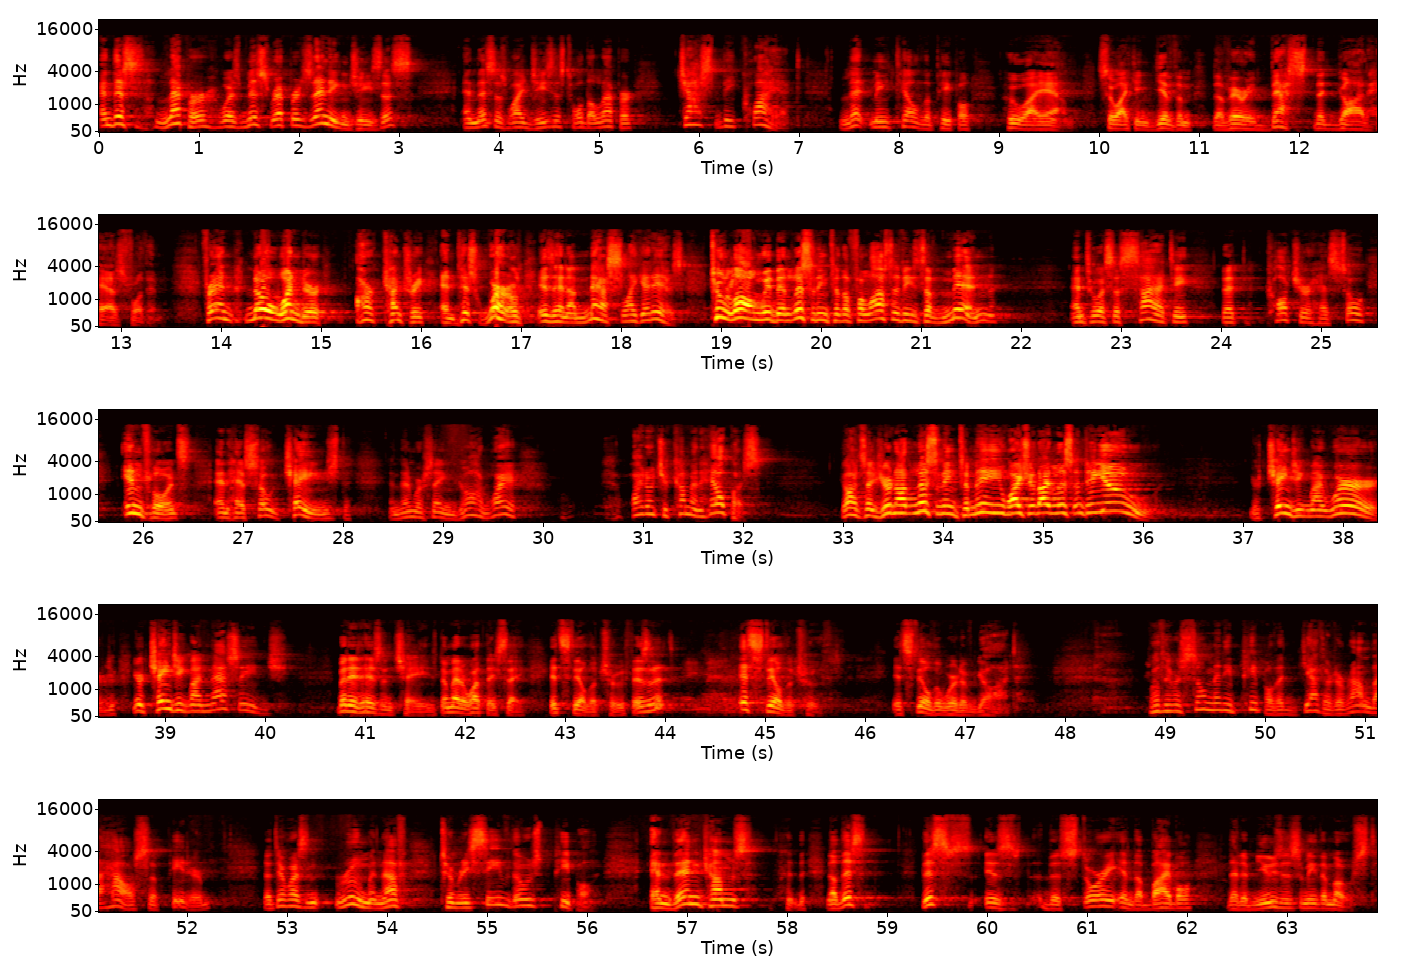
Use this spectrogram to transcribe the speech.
And this leper was misrepresenting Jesus. And this is why Jesus told the leper, just be quiet. Let me tell the people who I am so I can give them the very best that God has for them. Friend, no wonder our country and this world is in a mess like it is. Too long we've been listening to the philosophies of men and to a society that culture has so influenced and has so changed. And then we're saying, God, why, why don't you come and help us? God says, You're not listening to me. Why should I listen to you? You're changing my word. You're changing my message. But it hasn't changed, no matter what they say. It's still the truth, isn't it? Amen. It's still the truth. It's still the word of God. Well, there were so many people that gathered around the house of Peter that there wasn't room enough to receive those people. And then comes, now, this, this is the story in the Bible that amuses me the most.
